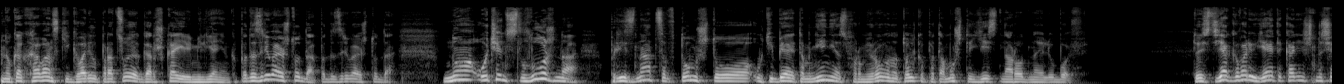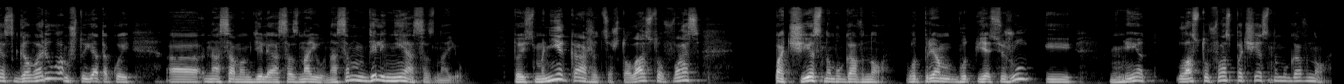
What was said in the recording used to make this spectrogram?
Но как Хованский говорил про Цоя, Горшка и Емельяненко. Подозреваю, что да, подозреваю, что да. Но очень сложно признаться в том, что у тебя это мнение сформировано только потому, что есть народная любовь. То есть я говорю, я это, конечно, сейчас говорю вам, что я такой э, на самом деле осознаю. На самом деле не осознаю. То есть мне кажется, что Last of Us по-честному говно. Вот прям вот я сижу и нет, Last of Us по-честному говно.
